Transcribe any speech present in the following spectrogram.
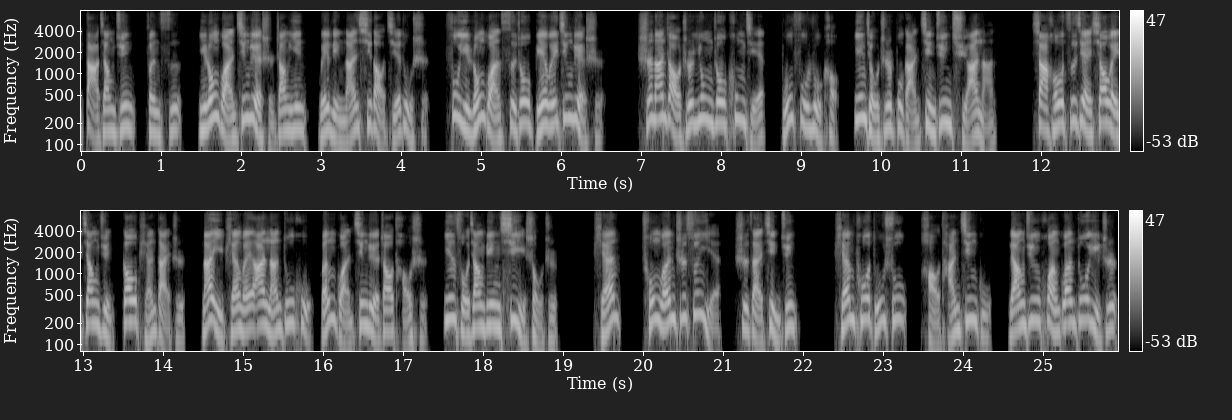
大将军分司，以荣管经略使张殷为岭南西道节度使，复以戎管四州别为经略使。时南诏之雍州空竭，不复入寇，因久之不敢进军取安南。夏侯资见骁卫将军高骈代之，乃以骈为安南都护，本管经略招讨使，因所将兵悉以受之。骈崇文之孙也，是在禁军。骈颇读书，好谈经古，两军宦官多遇之。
